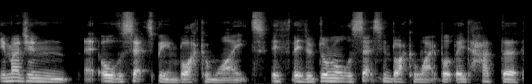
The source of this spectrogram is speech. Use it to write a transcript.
imagine eh, all the sets being black and white if they'd have done all the sets in black and white, but they'd had the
